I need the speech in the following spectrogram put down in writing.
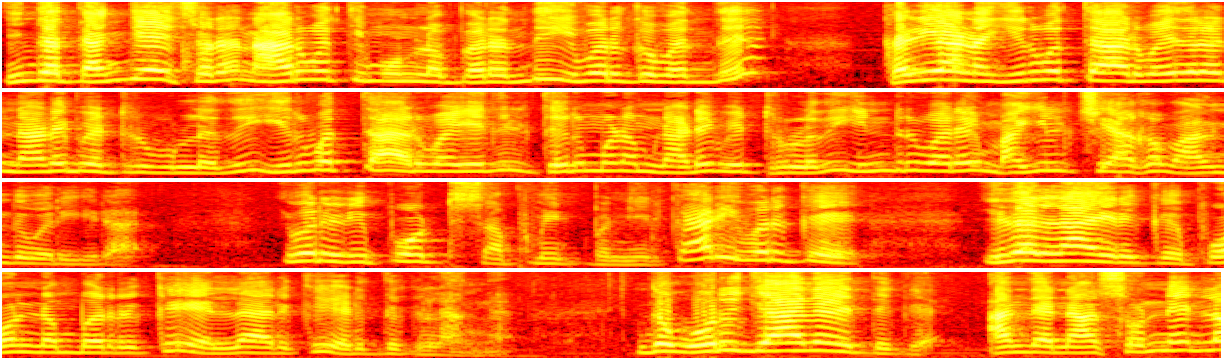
இந்த தங்கேஸ்வரன் அறுபத்தி மூணில் பிறந்து இவருக்கு வந்து கல்யாணம் இருபத்தாறு வயதில் நடைபெற்று உள்ளது இருபத்தாறு வயதில் திருமணம் நடைபெற்றுள்ளது. இன்று வரை மகிழ்ச்சியாக வாழ்ந்து வருகிறார். இவர் ரிப்போர்ட் சப்மிட் பண்ணியிருக்கார். இவருக்கு இதெல்லாம் இருக்குது ஃபோன் நம்பர் இருக்குது எல்லாம் இருக்குது எடுத்துக்கலாங்க. இந்த ஒரு ஜாதகத்துக்கு அந்த நான் சொன்னேன்ல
